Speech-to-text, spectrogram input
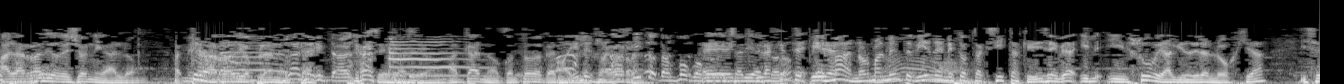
A la radio de Johnny Allen. Claro. A Radio Planeta. Planeta, acá. Sí, acá no, con todo cariño. Ahí les. Cosito tampoco Eh, la esto, ¿no? gente Es más, normalmente No. vienen estos taxistas que dicen vea, y, y sube alguien de la logia y se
